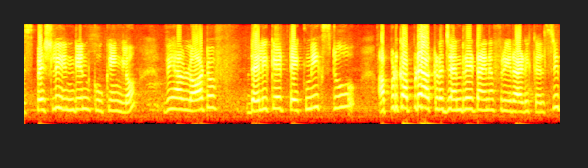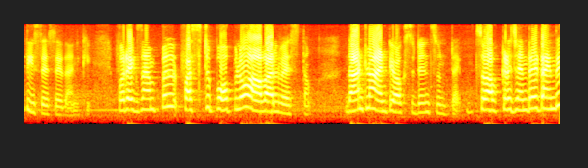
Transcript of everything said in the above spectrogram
ఎస్పెషలీ ఇండియన్ కుకింగ్లో we have lot of delicate techniques to అప్పటికప్పుడే అక్కడ జనరేట్ అయిన ఫ్రీ రాడికల్స్ని తీసేసేదానికి. ఫర్ ఎగ్జాంపుల్ ఫస్ట్ పోపులో ఆవాలు వేస్తాం. దాంట్లో యాంటీ ఆక్సిడెంట్స్ ఉంటాయి. సో అక్కడ జనరేట్ అయింది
